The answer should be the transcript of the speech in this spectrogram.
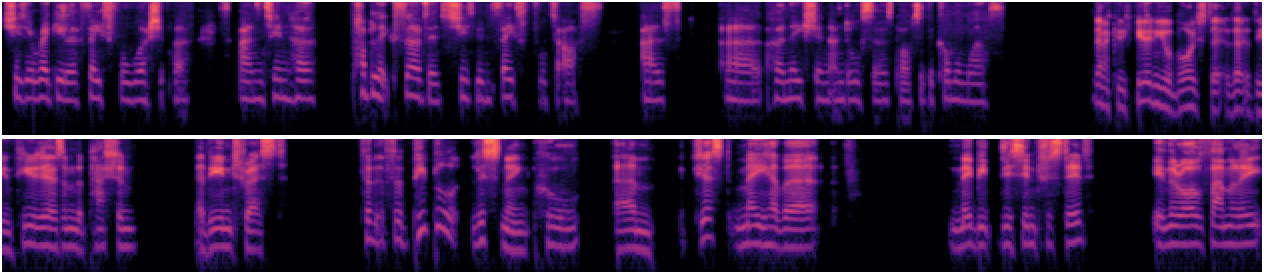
she's a regular faithful worshipper. And in her public service, she's been faithful to us as uh, her nation and also as part of the Commonwealth. Then I could hear in your voice the, the, the enthusiasm, the passion, uh, the interest. For, the, for people listening who um, just may have a, maybe disinterested in the royal family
